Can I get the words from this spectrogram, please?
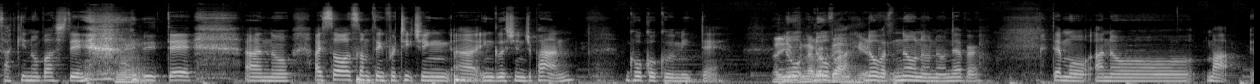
先延ばしていて、あの、I saw something for teaching、English in Japan. 広告見て、Nova、Nova、No No No Never。でもあのまあ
